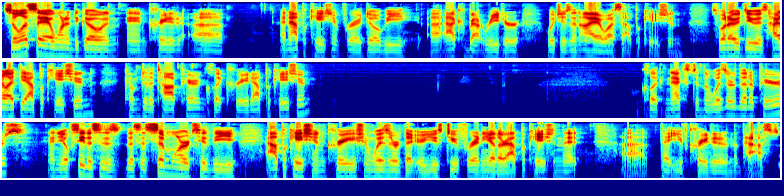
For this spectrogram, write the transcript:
So let's say I wanted to go and, and create a, uh, an application for Adobe uh, Acrobat Reader, which is an iOS application. So what I would do is highlight the application, come to the top here and click Create Application. Click next in the wizard that appears and you'll see this is this is similar to the application creation wizard that you're used to for any other application that uh, that you've created in the past.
